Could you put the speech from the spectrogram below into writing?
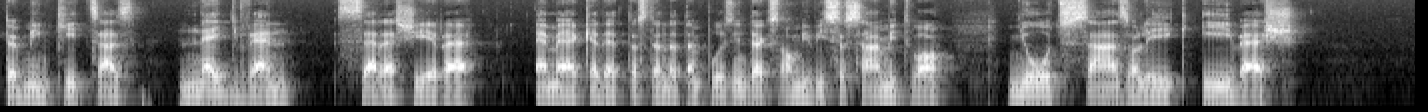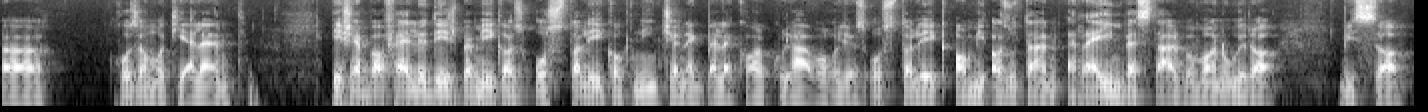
több mint 240 szeresére emelkedett a Standard Poor's Index, ami visszaszámítva 8% éves uh, hozamot jelent, és ebbe a fejlődésbe még az osztalékok nincsenek belekalkulálva, hogy az osztalék, ami azután reinvestálva van újra vissza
